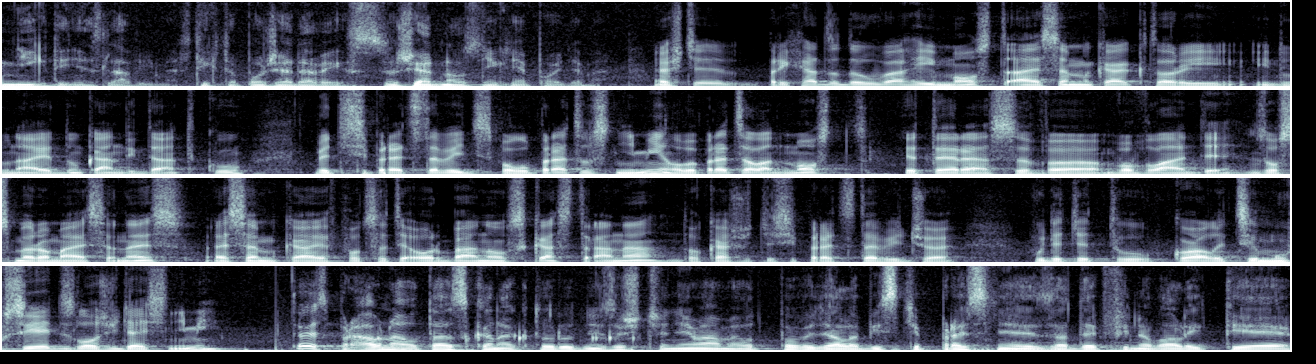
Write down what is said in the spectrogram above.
nikdy nezľavíme. Z týchto požiadaviek s žiadnou z nich nepôjdeme. Ešte prichádza do úvahy Most a SMK, ktorí idú na jednu kandidátku. Viete si predstaviť spoluprácu s nimi? Lebo predsa len Most je teraz v, vo vláde so Smerom a SNS. SMK je v podstate Orbánovská strana. Dokážete si predstaviť, že budete tú koalíciu musieť zložiť aj s nimi? To je správna otázka, na ktorú dnes ešte nemáme odpoveď, ale vy ste presne zadefinovali tie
